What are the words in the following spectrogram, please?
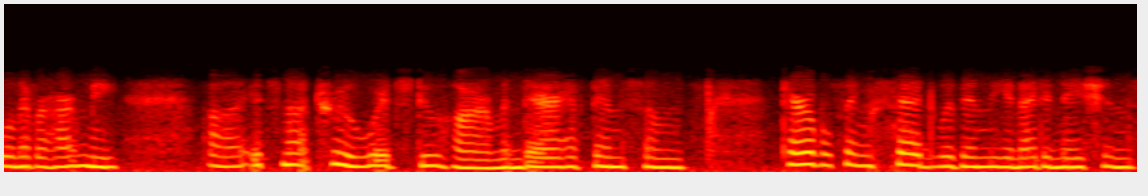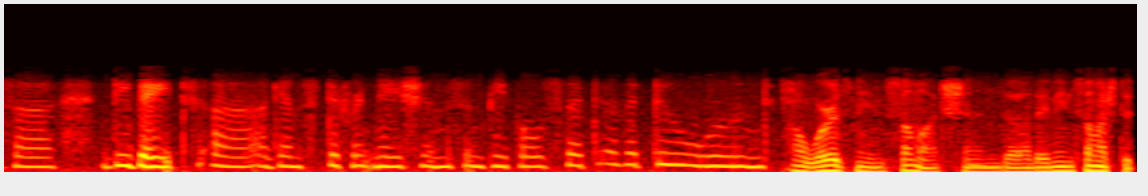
will never harm me. Uh, it's not true. Words do harm, and there have been some terrible things said within the United Nations uh, debate uh, against different nations and peoples that uh, that do wound. Oh, words mean so much, and uh, they mean so much to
